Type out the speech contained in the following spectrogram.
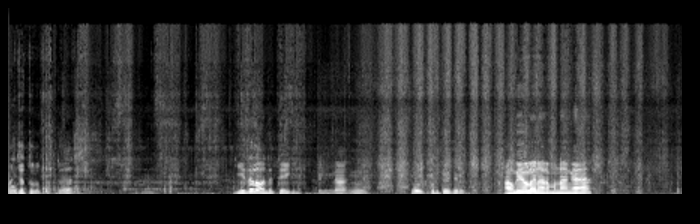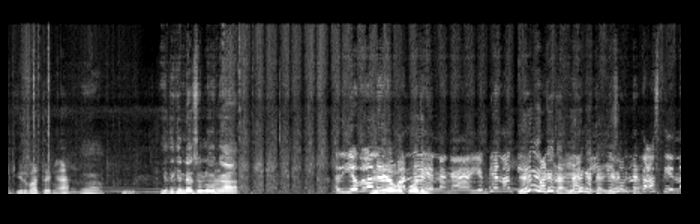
மஞ்சள் தூள் போட்டு இதில் வந்து தேய்க்கணும். இல்லைங்களா ம் ஓ இப்படி தேய்க்கிறது அவங்க எவ்வளோ நேரம் பண்ணாங்க? இது பார்த்துங்க இதுக்கு என்ன சொல்லுவாங்க? அது எவ்வளவு இது நேரம் எவ்வளவு பண்ணா போகுதுங்க? என்னங்க? எப்படியா நான் இருங்க, clean இருங்கக்கா, பண்றேன்ல. இருங்கக்கா, நீங்க இருங்கக்கா. சொன்ன டாஸ்க் என்ன?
